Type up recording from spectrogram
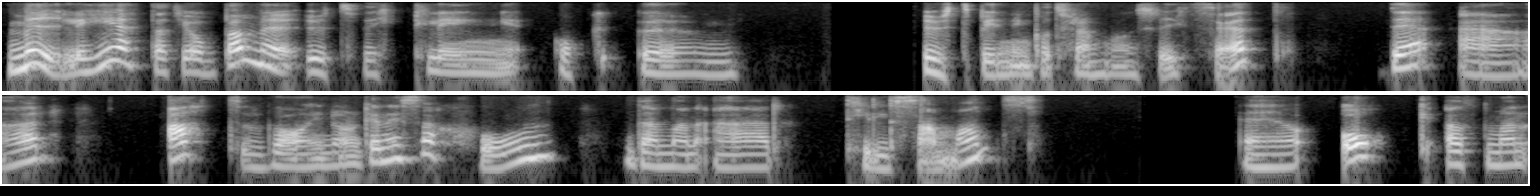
möjlighet att jobba med utveckling och eh, utbildning på ett framgångsrikt sätt. Det är att vara i en organisation där man är tillsammans eh, och att man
